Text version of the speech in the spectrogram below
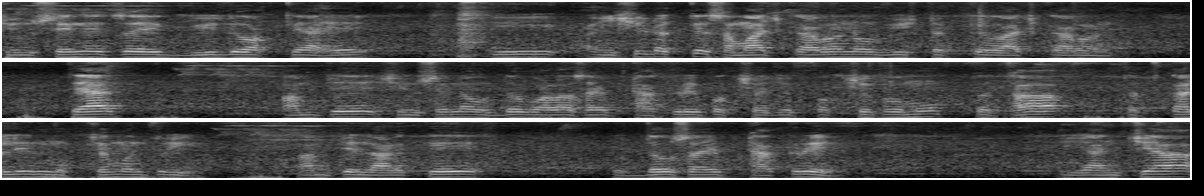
शिवसेनेचं एक ब्रीद वाक्य आहे. की ऐंशी टक्के समाजकारण व वीस टक्के राजकारण. त्यात आमचे शिवसेना उद्धव बाळासाहेब ठाकरे पक्षाचे पक्षप्रमुख तथा तत्कालीन मुख्यमंत्री आमचे लाडके उद्धवसाहेब ठाकरे यांच्या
